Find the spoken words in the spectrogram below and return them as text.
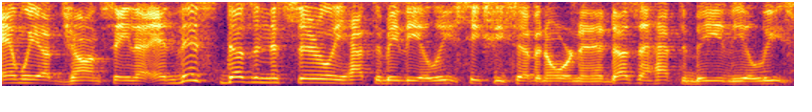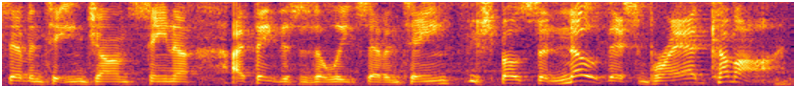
and we have John Cena, and this doesn't necessarily have to be the Elite 67 Orton, and it doesn't have to be the Elite 17 John Cena. I think this is Elite 17. You're supposed to know this, Brad. Come on.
